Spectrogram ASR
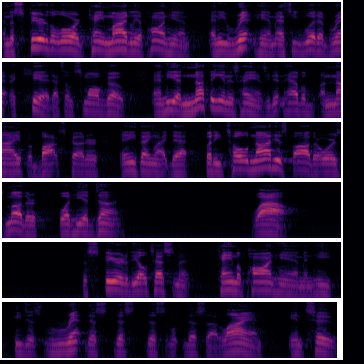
And the Spirit of the Lord came mightily upon him, and he rent him as he would have rent a kid. That's a small goat. And he had nothing in his hands. He didn't have a, a knife, a box cutter, anything like that. But he told not his father or his mother what he had done. Wow. The Spirit of the Old Testament came upon him, and he, he just rent this, this, this, this uh, lion in two.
